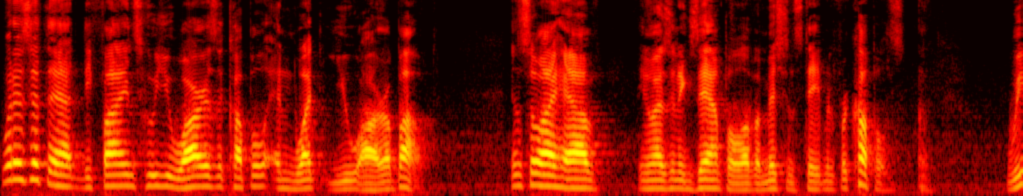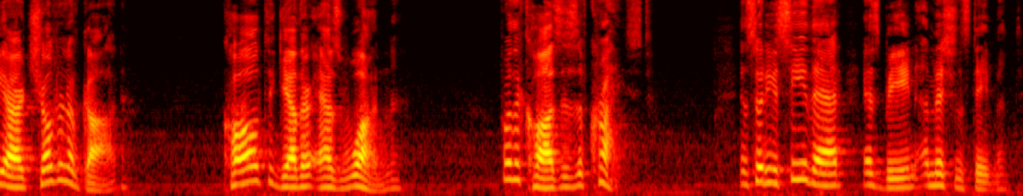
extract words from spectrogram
What is it that defines who you are as a couple and what you are about? And so I have, you know, as an example of a mission statement for couples. We are children of God, called together as one for the causes of Christ. And so do you see that as being a mission statement?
